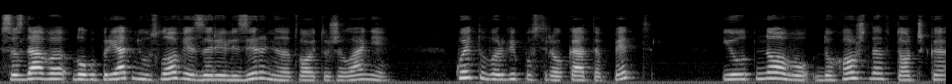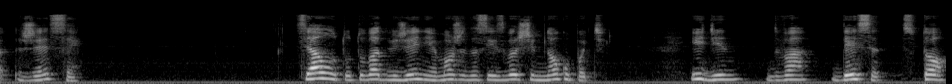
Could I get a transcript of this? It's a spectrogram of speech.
Създава благоприятни условия за реализиране на твоето желание, което върви по стрелката 5 и отново дохожда в точка ЖС. Цялото това движение може да се извърши много пъти. Един, два, десет, сто,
